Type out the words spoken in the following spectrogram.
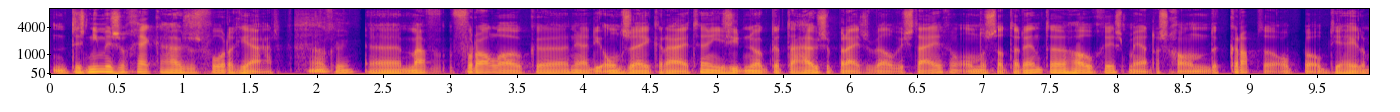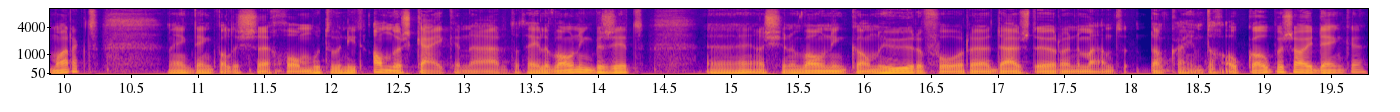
het is niet meer zo gekkenhuis als vorig jaar. Okay. Uh, maar vooral ook uh, nou ja, die onzekerheid. Hè. Je ziet nu ook dat de huizenprijzen wel weer stijgen, ondanks dat de rente hoog is. Maar ja, dat is gewoon de krapte op, op die hele markt. En ik denk wel eens, uh, goh, moeten we niet anders kijken naar dat hele woningbezit? als je een woning kan huren voor 1000 euro in de maand, dan kan je hem toch ook kopen, zou je denken.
